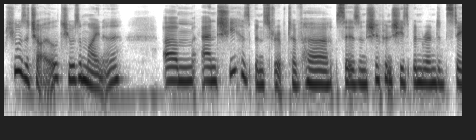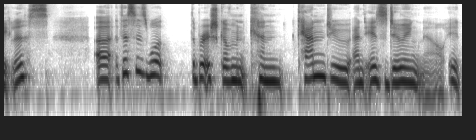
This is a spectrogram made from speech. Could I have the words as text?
she was a child, she was a minor, um, and she has been stripped of her citizenship and she's been rendered stateless. Uh, this is what the British government can can do and is doing now. It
